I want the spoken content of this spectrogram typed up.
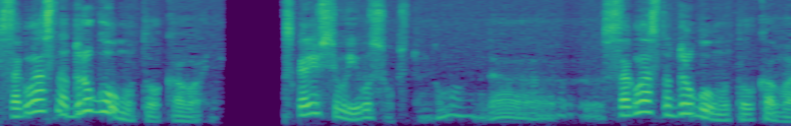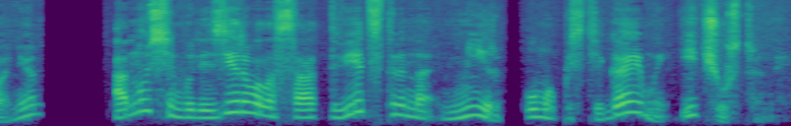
Согласно другому толкованию, скорее всего, его собственному, да, согласно другому толкованию, оно символизировало, соответственно, мир умопостигаемый и чувственный.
